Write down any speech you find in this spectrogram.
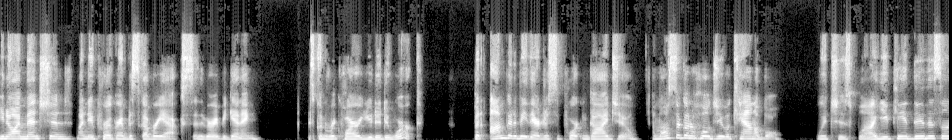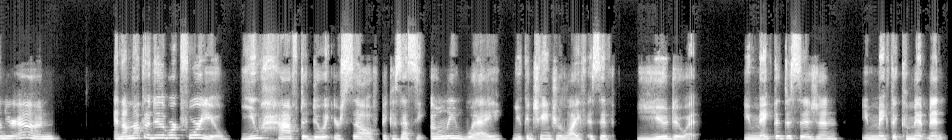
You know, I mentioned my new program, Discovery X, in the very beginning. It's going to require you to do work, but I'm going to be there to support and guide you. I'm also going to hold you accountable which is why you can't do this on your own. And I'm not going to do the work for you. You have to do it yourself because that's the only way you can change your life is if you do it. You make the decision, you make the commitment,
